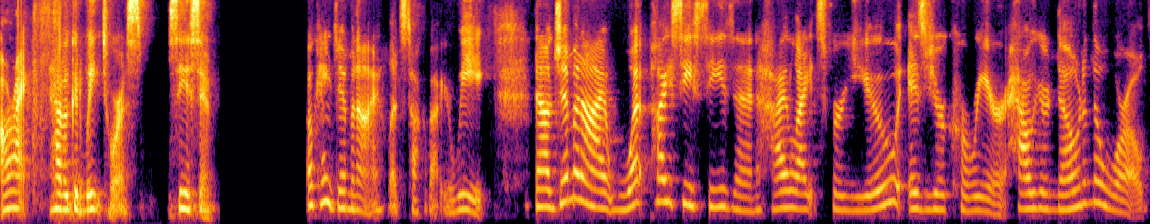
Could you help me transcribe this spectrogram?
All right. Have a good week taurus. See you soon Okay, Gemini, let's talk about your week. Now, Gemini, what Pisces season highlights for you is your career, how you're known in the world.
